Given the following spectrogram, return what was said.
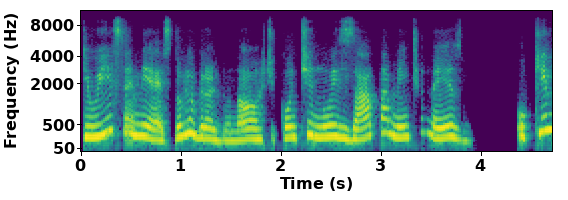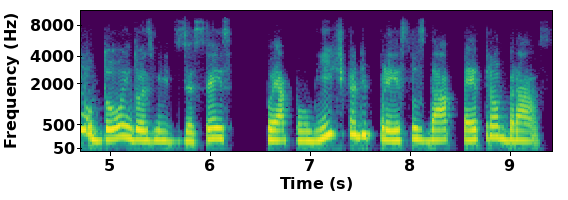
que o ICMS do Rio Grande do Norte continua exatamente o mesmo. O que mudou em 2016 foi a política de preços da Petrobras.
